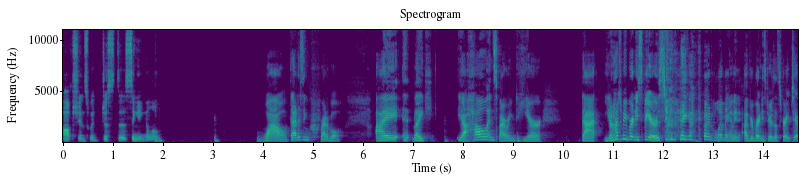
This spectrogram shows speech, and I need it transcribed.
options with just the singing alone. Wow, that is incredible. I eh, like, yeah, how inspiring to hear that you don't have to be Britney Spears to make a good living. I mean, if you're Britney Spears, that's great too.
